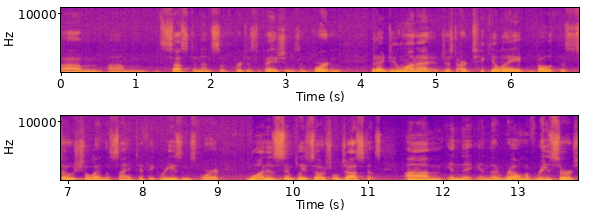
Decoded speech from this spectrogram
um, um, sustenance of participation is important, but I do want to just articulate both the social and the scientific reasons for it. One is simply social justice. Um, in, the, in the realm of research,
